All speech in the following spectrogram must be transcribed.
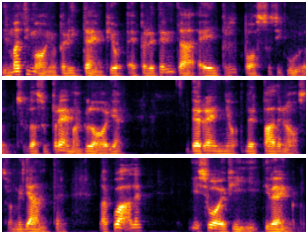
Il matrimonio per il Tempio e per l'eternità è il presupposto sicuro sulla suprema gloria del regno del Padre nostro, mediante la quale i suoi figli divengono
